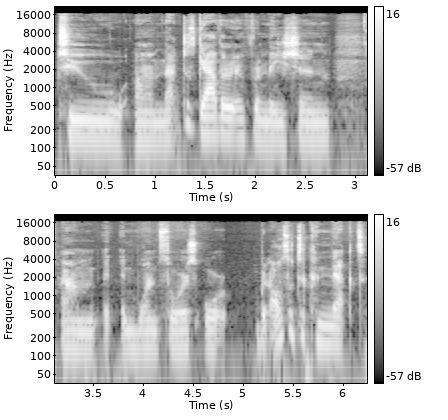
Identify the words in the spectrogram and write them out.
to um, not just gather information um, in one source or but also to connect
